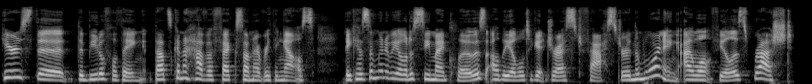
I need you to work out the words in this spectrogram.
here's the the beautiful thing. That's going to have effects on everything else. Because I'm going to be able to see my clothes, I'll be able to get dressed faster in the morning. I won't feel as rushed.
